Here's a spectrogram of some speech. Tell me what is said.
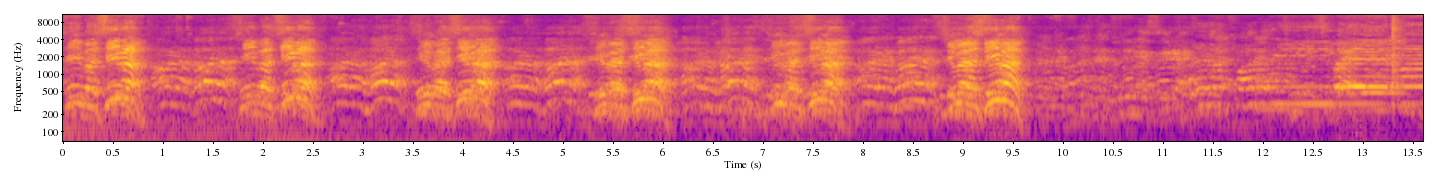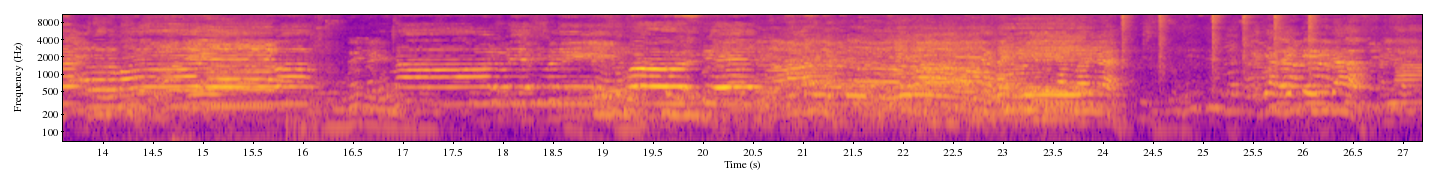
சிவ சிவ. சிவ சிவ. ஹர சிவ. சிவ சிவ. சிவ சிவ. சிவ சிவ. சிவ ஹர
